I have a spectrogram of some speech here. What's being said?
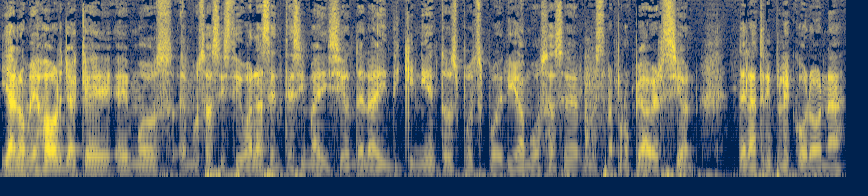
y a lo mejor ya que hemos, hemos asistido a la centésima edición de la Indy 500 pues podríamos hacer nuestra propia versión de la triple corona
